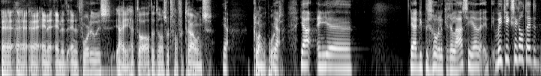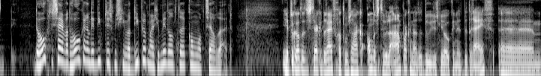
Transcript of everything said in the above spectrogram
Eh, eh, eh, en, en, het, en het voordeel is, ja, je hebt al altijd wel een soort van vertrouwens Ja. klankbord. Ja. Ja, en je... Ja, die persoonlijke relatie. Ja. Weet je, ik zeg altijd... De hoogtes zijn wat hoger en de diepte is misschien wat dieper. Maar gemiddeld komen we op hetzelfde uit. Je hebt ook altijd een sterke drijf gehad om zaken anders te willen aanpakken. Nou, dat doe je dus nu ook in het bedrijf. Ehm,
